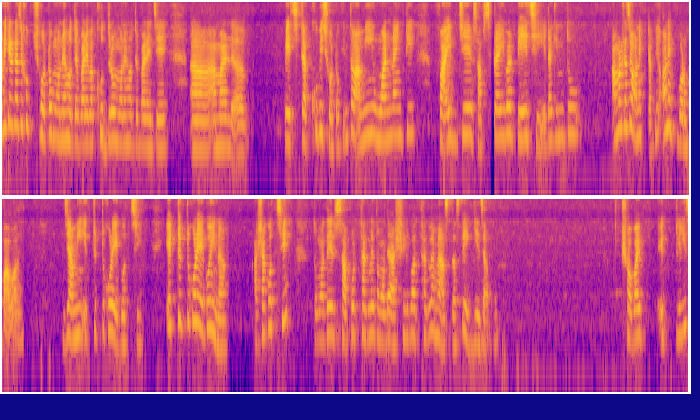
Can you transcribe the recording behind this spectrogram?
অনেকের কাছে খুব ছোট মনে হতে পারে বা ক্ষুদ্র মনে হতে পারে যে আমার পেজটা খুবই ছোট। কিন্তু আমি ওয়ান নাইনটি ফাইভ যে সাবস্ক্রাইবার পেয়েছি, এটা কিন্তু আমার কাছে অনেকটা, অনেক বড় পাওয়া। যে আমি একটু একটু করে এগোচ্ছি। একটু একটু করে এগোই না। আশা করছি তোমাদের সাপোর্ট থাকলে, তোমাদের আশীর্বাদ থাকলে আমি আস্তে আস্তে এগিয়ে যাব। সবাই প্লিজ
